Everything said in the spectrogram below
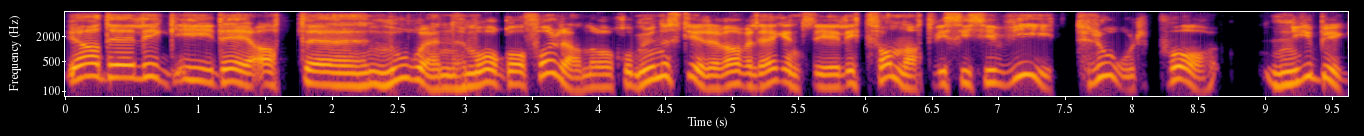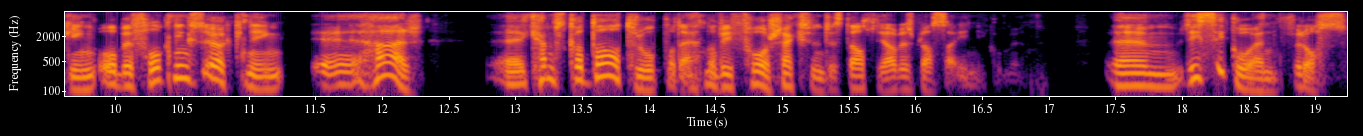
Ja, det ligger i det at eh, noen må gå foran. Og kommunestyret var vel egentlig litt sånn at hvis ikke vi tror på nybygging og befolkningsøkning eh, her, eh, hvem skal da tro på det, når vi får 600 statlige arbeidsplasser inn i kommunen? Ehm, risikoen for oss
